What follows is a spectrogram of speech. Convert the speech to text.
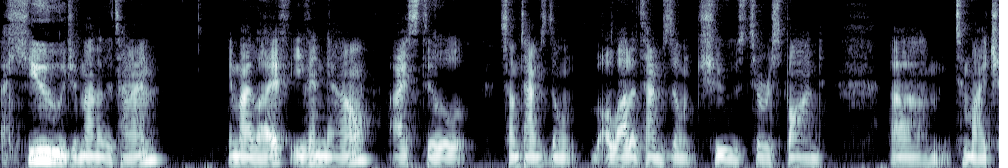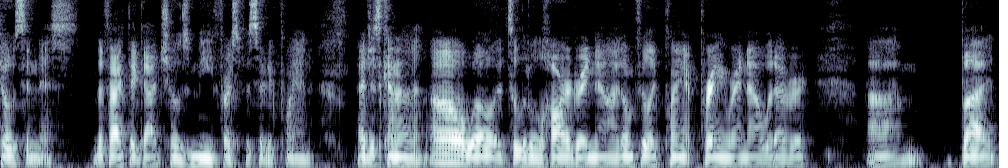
a huge amount of the time in my life, even now, I still sometimes don't. A lot of times don't choose to respond um, to my chosenness. The fact that God chose me for a specific plan. I just kind of, oh, well, it's a little hard right now. I don't feel like playing, praying right now, whatever. Um, but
